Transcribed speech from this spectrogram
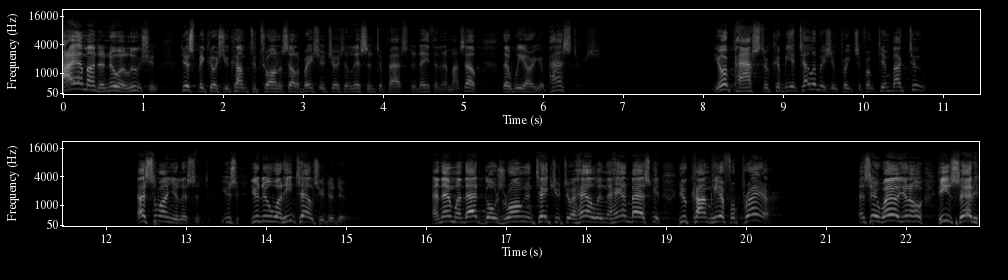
I am under no illusion just because you come to Toronto Celebration Church and listen to Pastor Nathan and myself that we are your pastors. Your pastor could be a television preacher from Timbuktu. That's the one you listen to. You, you do what he tells you to do. And then when that goes wrong and takes you to hell in the handbasket, you come here for prayer and say, Well, you know, he said,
